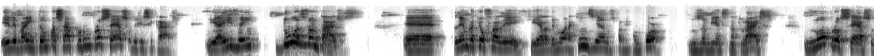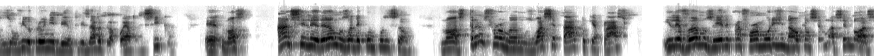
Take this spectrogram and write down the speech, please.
ele vai então passar por um processo de reciclagem. E aí vem duas vantagens. É, lembra que eu falei que ela demora 15 anos para decompor nos ambientes naturais? No processo desenvolvido pelo UNB, utilizado pela Poeta de Sica, é, nós aceleramos a decomposição. Nós transformamos o acetato, que é plástico, e levamos ele para a forma original, que é a celulose.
